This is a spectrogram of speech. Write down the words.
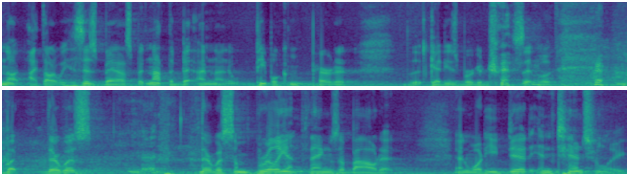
Not I thought it was his best, but not the best. I'm not. People compared it, the Gettysburg Address. It was, but there was there was some brilliant things about it. And what he did intentionally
